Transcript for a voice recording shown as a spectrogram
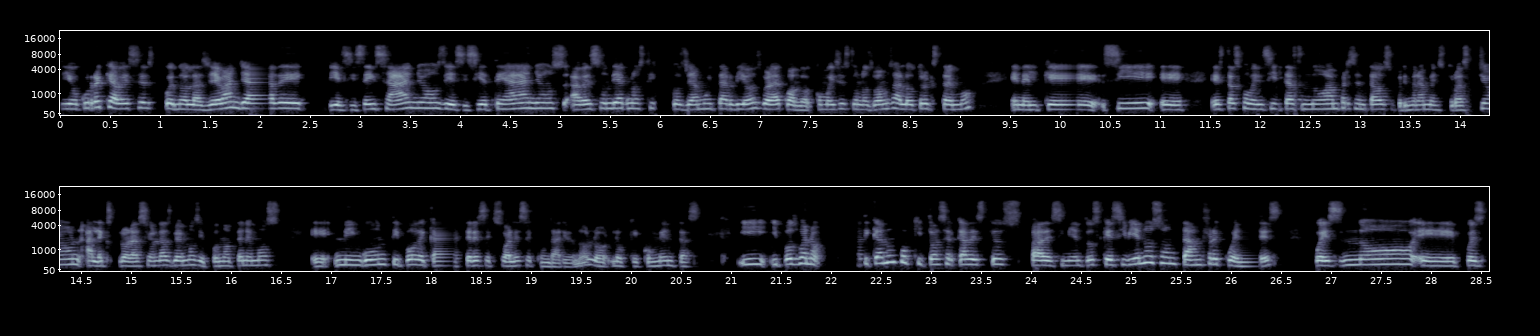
Sí, ocurre que a veces pues nos las llevan ya de 16 años, 17 años, a veces son diagnósticos ya muy tardíos, ¿verdad? Cuando, como dices tú, nos vamos al otro extremo en el que sí, eh, estas jovencitas no han presentado su primera menstruación, a la exploración las vemos y pues no tenemos eh, ningún tipo de caracteres sexuales secundarios, ¿no? Lo, lo que comentas. Y, y, pues bueno, platicando un poquito acerca de estos padecimientos que si bien no son tan frecuentes, pues no, eh, pues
